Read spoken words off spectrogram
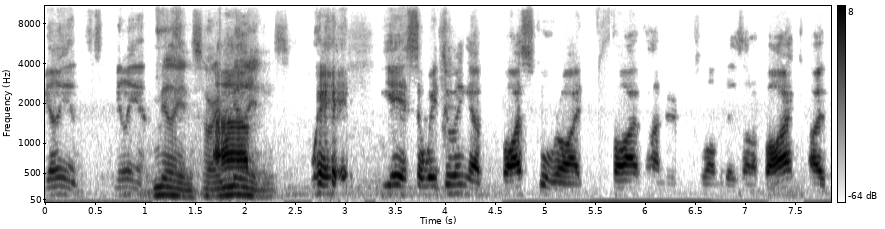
Millions, millions, millions. Sorry, um, millions. We're yeah, so we're doing a bicycle ride, 500 kilometers on a bike over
